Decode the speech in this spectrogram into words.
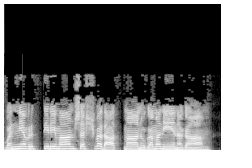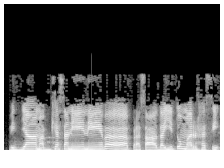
वन्यवृत्तिरिमाम् शश्वदात्मानुगमनेन गाम् विद्यामभ्यसनेनेव प्रसादयितुमर्हसि।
